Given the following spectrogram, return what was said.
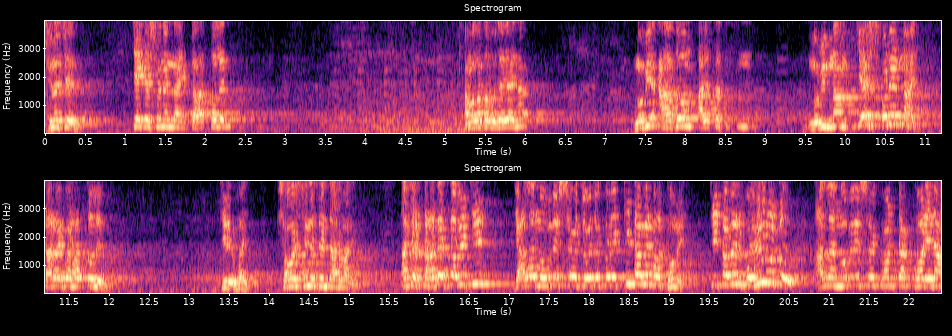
শুনেছেন? কে কে শোনেন না, একটু হাত তোলেন। আমার কথা বোঝা যায় না? নবী আদম আলিসাত নবীর নাম কে শোনেন নাই? তারা একবার হাত তোলেন। কিরে ভাই, সবাই শুনেছেন তার মানে? আচ্ছা তাদের দাবি কি? যে আল্লাহ নবীদের সঙ্গে যোগাযোগ করে কিতাবের মাধ্যমে, কিতাবের বহির্ভূত আল্লাহ নবীদের সঙ্গে কন্ট্যাক্ট করে না,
